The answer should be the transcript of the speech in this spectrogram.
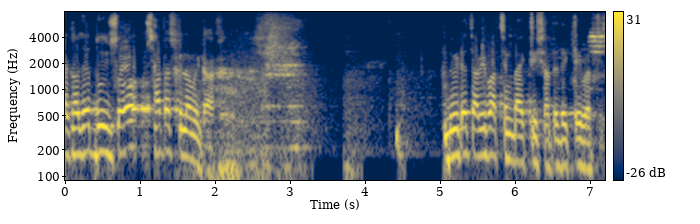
এক হাজার দুইশো সাতাশ কিলোমিটার। দুইটা চাবি পাচ্ছেন বাইকটির সাথে, দেখতেই পাচ্ছেন।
